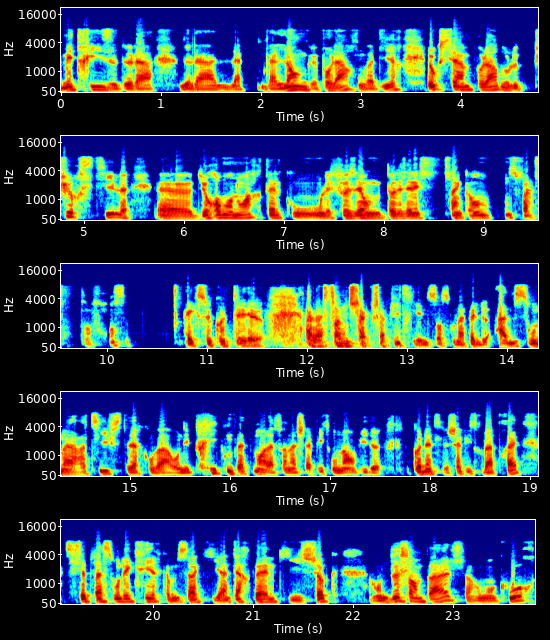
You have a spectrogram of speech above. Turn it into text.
maîtrise de la de la langue polar, on va dire. Donc c'est un polar dans le pur style euh, du roman noir tel qu'on on les faisait dans les années 50, 60 en France. Avec ce côté, euh, à la fin de chaque chapitre, il y a une sorte qu'on appelle de hameçon narratif, c'est-à-dire qu'on va, on est pris complètement à la fin d'un chapitre, on a envie de connaître le chapitre d'après. C'est cette façon d'écrire comme ça qui interpelle, qui choque en 200 pages, un roman court,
